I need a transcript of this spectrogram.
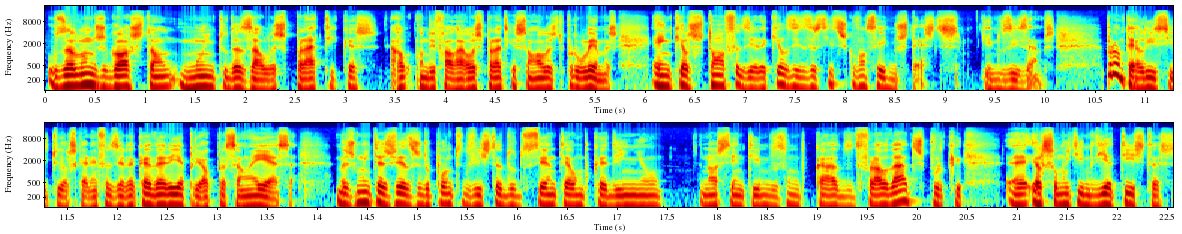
os alunos gostam muito das aulas práticas. Quando eu falo aulas práticas, são aulas de problemas, em que eles estão a fazer aqueles exercícios que vão sair nos testes e nos exames. Pronto, é lícito, eles querem fazer a cadeira e a preocupação é essa. Mas muitas vezes, do ponto de vista do docente, é um bocadinho nós sentimos um bocado defraudados porque uh, eles são muito imediatistas.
